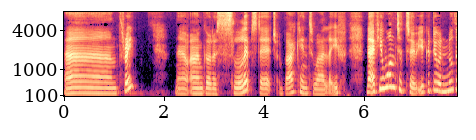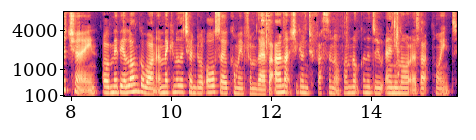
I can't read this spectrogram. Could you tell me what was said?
And three. Now I'm going to slip stitch back into our leaf. Now if you wanted to, you could do another chain or maybe a longer one and make another tendril also coming from there. But I'm actually going to fasten off. I'm not going to do any more at that point.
